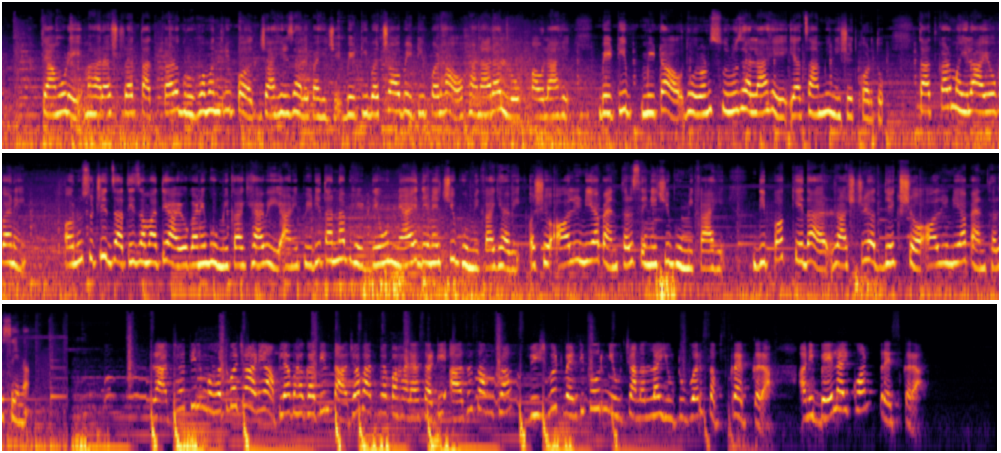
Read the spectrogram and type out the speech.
त्यामुळे महाराष्ट्रात तात्काळ गृहमंत्रीपद जाहीर झाले पाहिजे. बेटी बचाव बेटी पढाव हा नारा लोप पावला आहे. बेटी मिटाव धोरण सुरू झालं आहे याचा आम्ही निषेध करतो. तात्काळ महिला आयोगाने अनुसूचित जाती जमाती आयोगाने भूमिका घ्यावी आणि पीडितांना भेट देऊन न्याय देण्याची भूमिका घ्यावी अशी ऑल इंडिया पॅन्थर सेनेची भूमिका आहे. दीपक केदार राष्ट्रीय अध्यक्ष ऑल इंडिया पॅन्थर सेना. राज्यातील महत्त्वाच्या आणि आपल्या भागातील ताज्या बातम्या पाहण्यासाठी आजच आमच्या विश्व 24 न्यूज चॅनलला यूट्यूबवर सबस्क्राईब करा. आणि बेल आयकॉन प्रेस करा.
